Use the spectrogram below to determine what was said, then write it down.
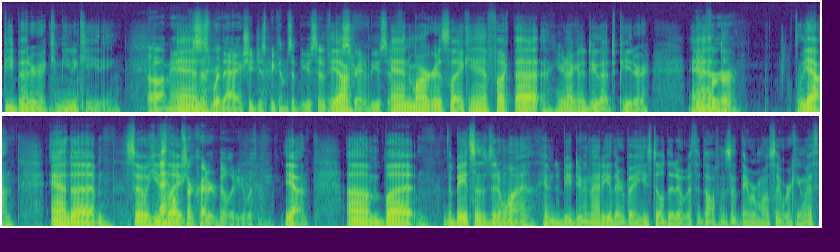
be better at communicating. Oh man, this is where that actually just becomes abusive. Yeah. Straight abusive. And Margaret's like, yeah, fuck that. You're not gonna do that to Peter. Good and for her. yeah, and um, so he's that like, helps her credibility with me. yeah. Um, but the Batesons didn't want him to be doing that either, but he still did it with the dolphins that they were mostly working with.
